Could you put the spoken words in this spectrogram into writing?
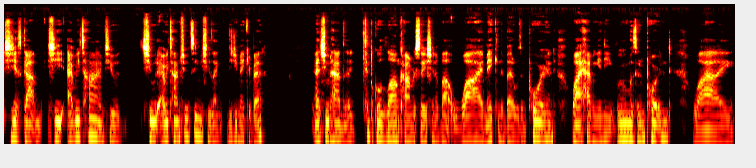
she just got she every time she would she would every time she would see me, she was like, "Did you make your bed?" And she would have the typical long conversation about why making the bed was important, why having a neat room was important, why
